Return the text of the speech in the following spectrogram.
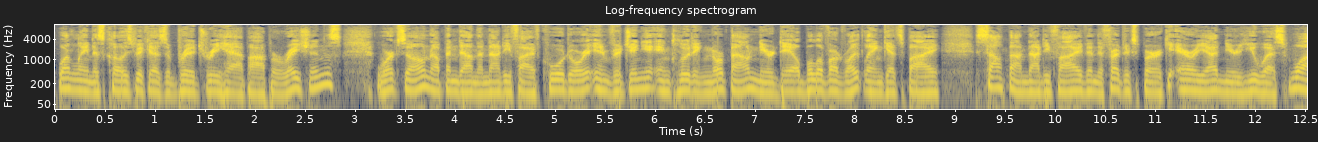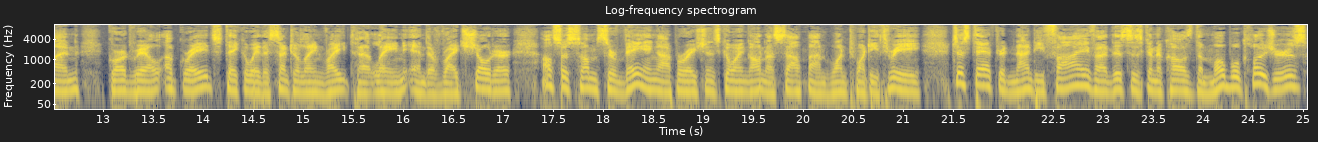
one lane is closed because of bridge rehab operations. Work zone up and down the 95 corridor in Virginia, including northbound near Dale Boulevard. Right lane gets by southbound 95 in the Fredericksburg area near US 1. Guardrail upgrades take away the center lane right uh, lane and the right shoulder. Also some surveying operations going on on southbound 123 just after 95. Uh, this is going to cause the mobile closures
